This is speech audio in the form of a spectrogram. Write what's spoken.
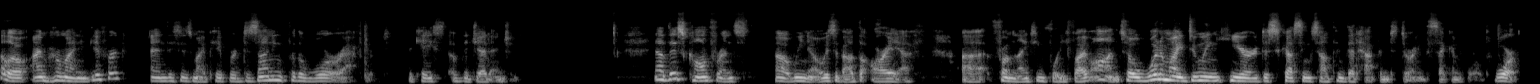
Hello, I'm Hermione Giffard, and this is my paper, Designing for the War or After It, the Case of the Jet Engine. Now, this conference, uh, we know, is about the RAF uh, from 1945 on. So what am I doing here discussing something that happened during the Second World War?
